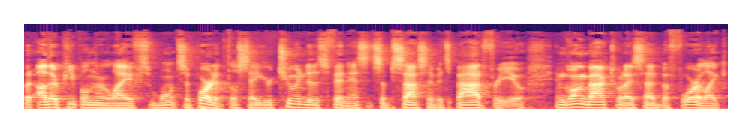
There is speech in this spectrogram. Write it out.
but other people in their lives won't support it. They'll say, You're too into this fitness. It's obsessive. It's bad for you. And going back to what I said before, like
